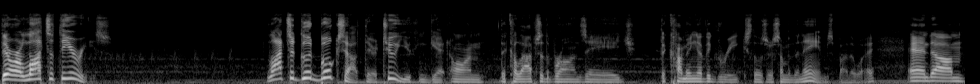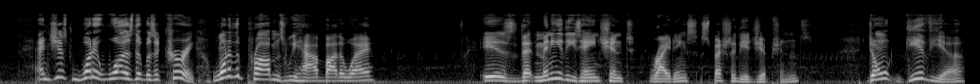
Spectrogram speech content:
there are lots of theories. Lots of good books out there, too, you can get on the collapse of the Bronze Age, the coming of the Greeks. Those are some of the names, by the way. And, um, and just what it was that was occurring. One of the problems we have, by the way, is that many of these ancient writings, especially the Egyptians, don't give you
